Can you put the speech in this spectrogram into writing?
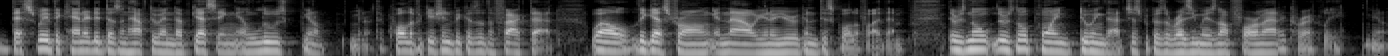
This way, the candidate doesn't have to end up guessing and lose, you know, you know the qualification because of the fact that well they guessed wrong and now you know you're going to disqualify them. There's no there's no point doing that just because the resume is not formatted correctly you know,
